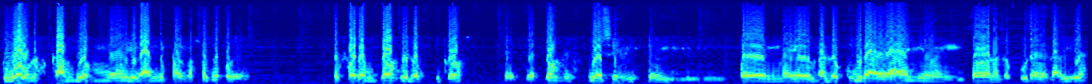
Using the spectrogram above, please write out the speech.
tuvo unos cambios muy grandes para nosotros porque se fueron dos de los chicos, de- de- dos de siete, Sí. ¿viste? Y fue en medio de una locura de año y toda la locura de la vida.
